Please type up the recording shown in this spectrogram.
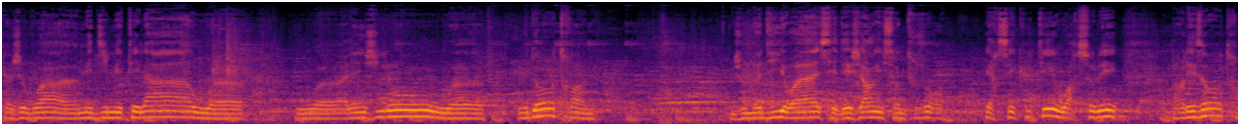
Quand je vois euh, Mehdi Metella ou, euh, ou euh, Alain Gillot ou, ou d'autres, je me dis, ouais, c'est des gens, ils sont toujours persécutés ou harcelés par les autres.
